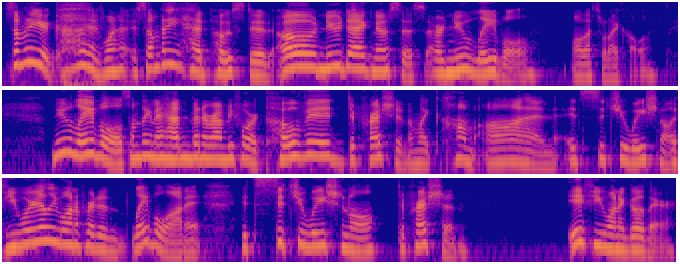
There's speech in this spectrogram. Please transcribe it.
Somebody, God, one, somebody had posted, oh, new diagnosis or new label. Well, that's what I call them new label, something that hadn't been around before COVID depression. I'm like, come on. It's situational. If you really want to put a label on it, it's situational depression. If you want to go there.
